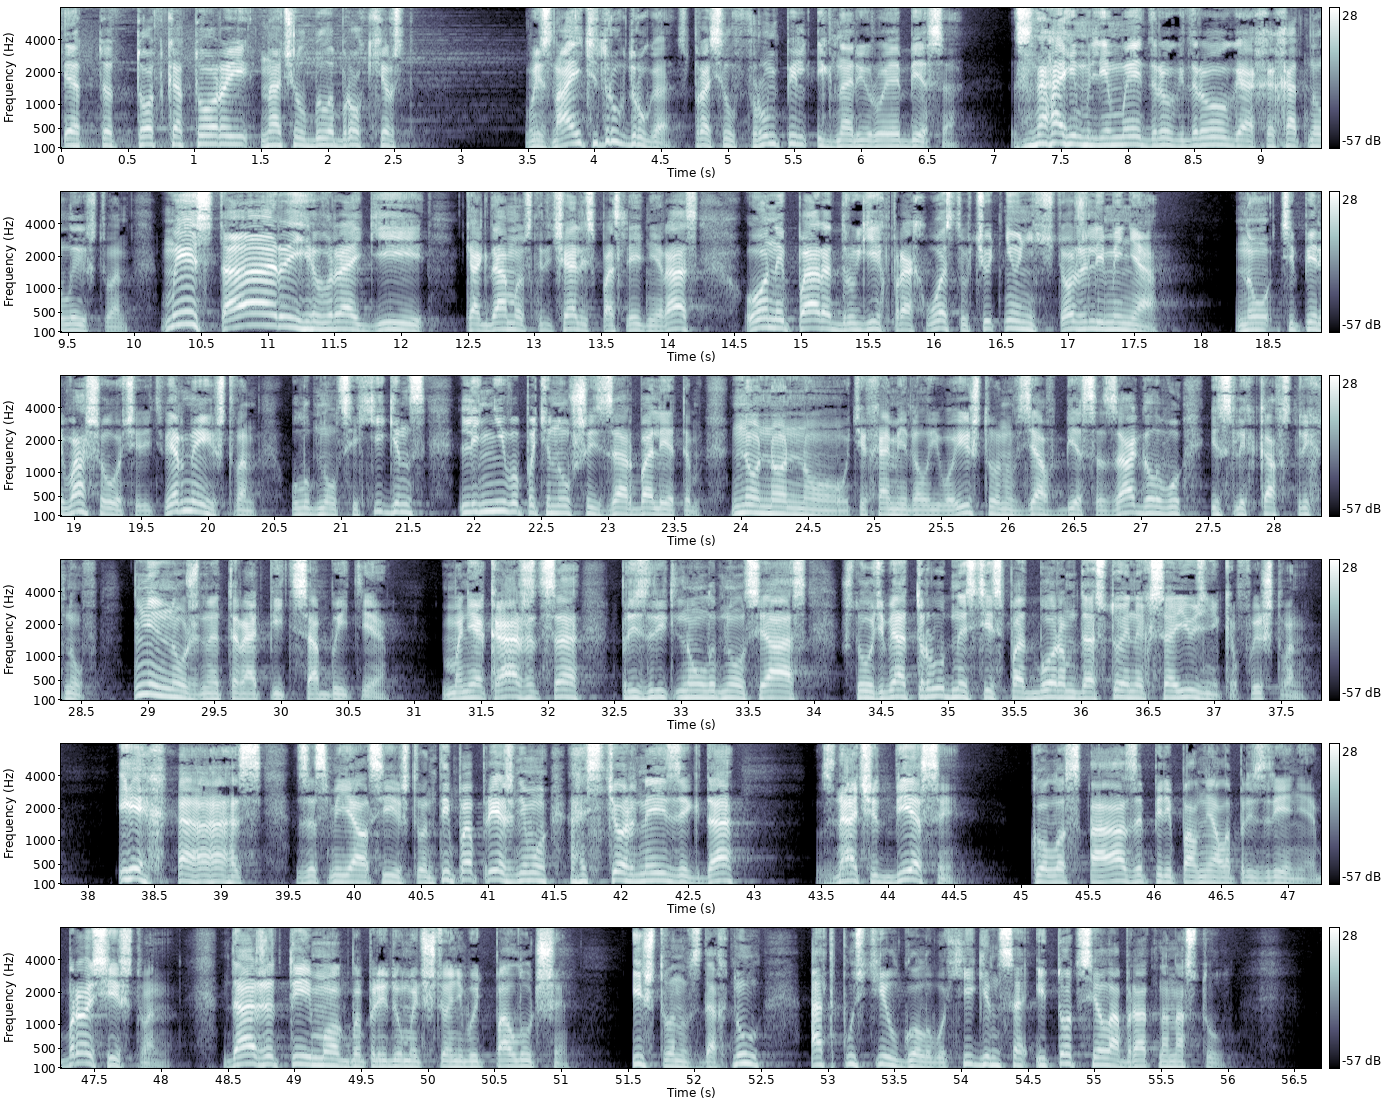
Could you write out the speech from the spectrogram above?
«Это тот, который...» — начал было Брокхерст. «Вы знаете друг друга?» — спросил Фрумпель, игнорируя беса. «Знаем ли мы друг друга?» — хохотнул Иштван. «Мы старые враги. Когда мы встречались последний раз, он и пара других прохвостов чуть не уничтожили меня». «Ну, теперь ваша очередь, верно, Иштван?» — улыбнулся Хиггинс, лениво потянувшись за арбалетом. «Ну-ну-ну!» — утихомирил его Иштван, взяв беса за голову и слегка встряхнув. «Не нужно торопить события». «Мне кажется, — презрительно улыбнулся Ас, — что у тебя трудности с подбором достойных союзников, Иштван». «Эх, Ас!» — засмеялся Иштван. «Ты по-прежнему остер на язык, да?» «Значит, бесы!» Голос Ааза переполняло презрение. «Брось, Иштван! Даже ты мог бы придумать что-нибудь получше!» Иштван вздохнул, отпустил голову Хиггинса, и тот сел обратно на стул.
